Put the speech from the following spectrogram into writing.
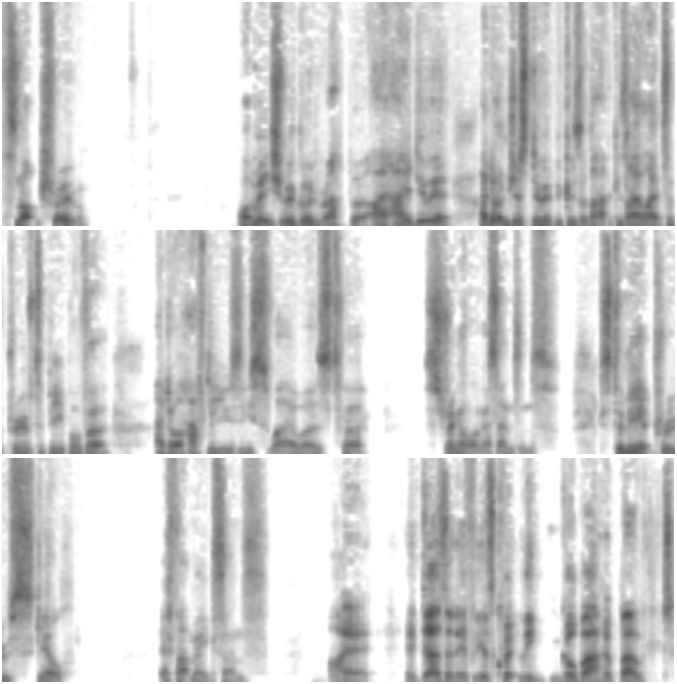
that's not true. What makes you a good rapper? I, I do it. I don't just do it because of that, because I like to prove to people that I don't have to use these swear words to string along a sentence. Because to me, it proves skill, if that makes sense. Oh, yeah. It does. And if we just quickly go back about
